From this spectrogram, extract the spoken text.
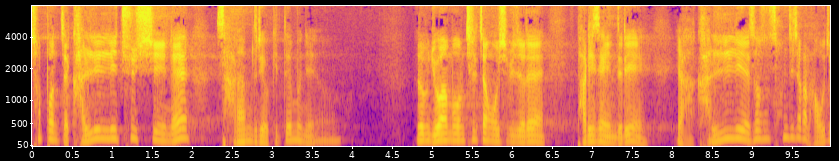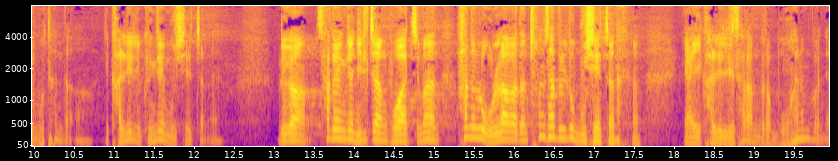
첫 번째 갈릴리 출신의 사람들이었기 때문이에요. 여러분 요한복음 7장 52절에 바리새인들이 야 갈릴리에서 선지자가 나오지 못한다. 갈릴리 굉장히 무시했잖아요. 우리가 사도행전 1장 보았지만 하늘로 올라가던 천사들도 무시했잖아요. 야 이 갈릴리 사람들아 뭐 하는 거냐.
